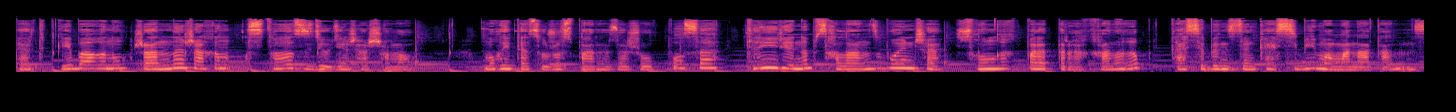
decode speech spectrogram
тәртіпке бағыну жанына жақын ұстаз іздеуден шаршамау. Мұхит асу жоспарыңызда жоқ болса тіл үйреніп салаңыз бойынша соңғы ақпараттарға қанығып кәсібіңіздің кәсіби маманы атаныңыз.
